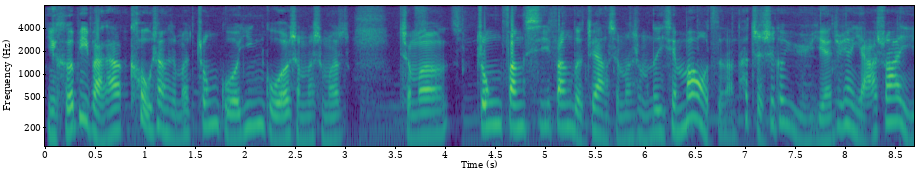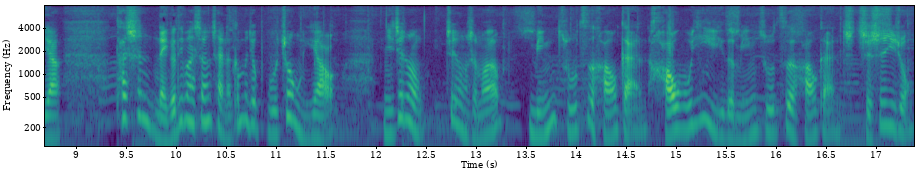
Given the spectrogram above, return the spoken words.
你何必把它扣上什么中国、英国什么什么什么中方、西方的这样什么什么的一些帽子呢？它只是个语言，就像牙刷一样，它是哪个地方生产的根本就不重要。你这种这种什么民族自豪感，毫无意义的民族自豪感，只只是一种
